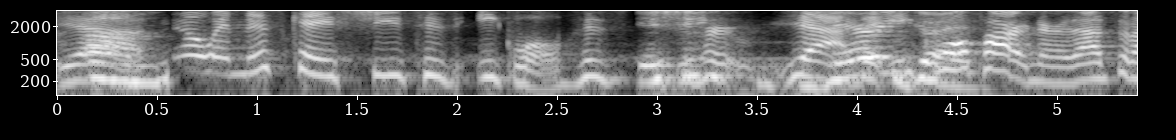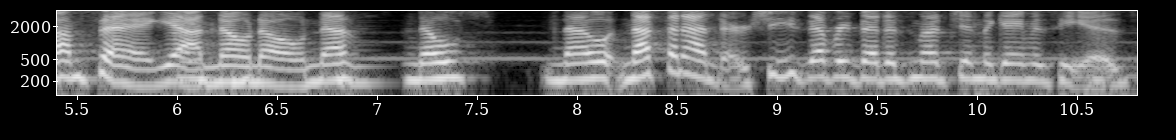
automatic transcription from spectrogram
Yeah, um, no, in this case, she's his equal. His is she? Her, yeah, Very equal good. partner. That's what I'm saying. Yeah, no, no, no, no, no, nothing under. She's every bit as much in the game as he is.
